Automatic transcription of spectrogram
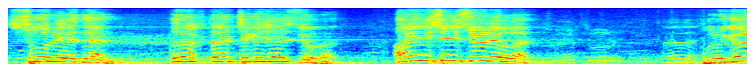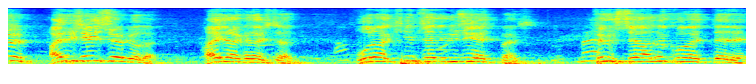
Suriye'den, Irak'tan çekeceğiz diyorlar. Aynı şeyi söylüyorlar. Bunu görün. Aynı şeyi söylüyorlar. Hayır arkadaşlar. Buna kimsenin gücü yetmez. Türk Silahlı Kuvvetleri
